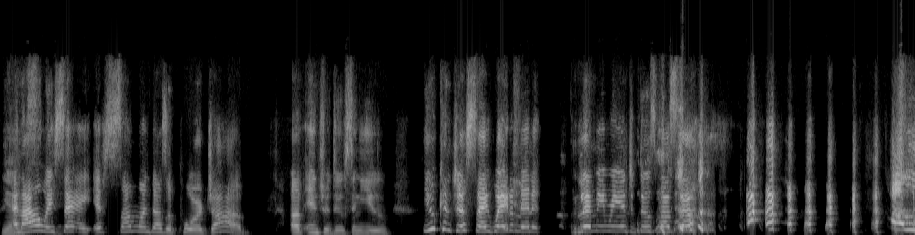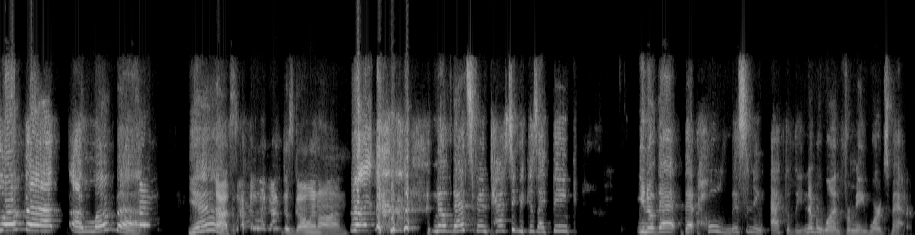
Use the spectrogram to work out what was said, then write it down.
Yes. And I always say, if someone does a poor job of introducing you, you can just say, wait a minute, let me reintroduce myself. I love that. I love that. Yeah. I feel like I'm just going on. Right. no, that's fantastic because I think, you know, that that whole listening actively, number one, for me, words matter.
